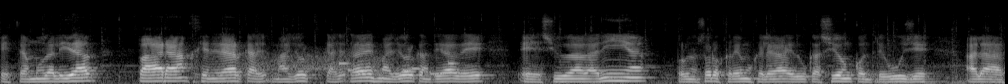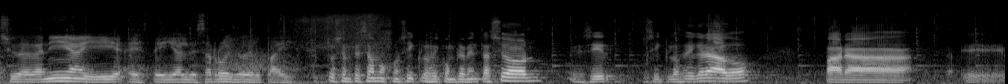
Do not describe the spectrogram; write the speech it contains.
esta modalidad para generar mayor, cada vez mayor cantidad de eh, ciudadanía, porque nosotros creemos que la educación contribuye a la ciudadanía y, este, y al desarrollo del país. Entonces empezamos con ciclos de complementación, es decir, ciclos de grado para eh,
